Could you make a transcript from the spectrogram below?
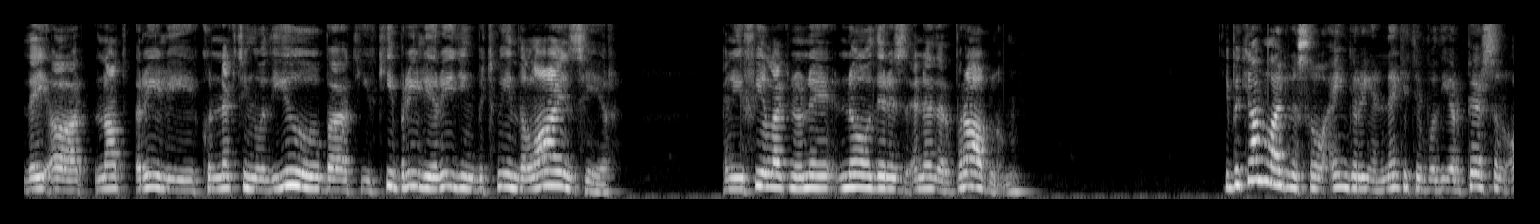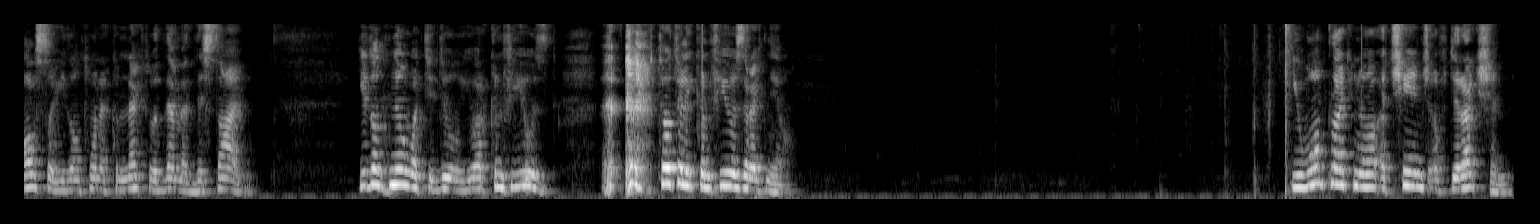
they are not really connecting with you, but you keep really reading between the lines here and you feel like no, no, there is another problem. You become like so angry and negative with your person. Also, you don't want to connect with them at this time. You don't know what to do. You are confused, totally confused right now. You want like you know a change of direction,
